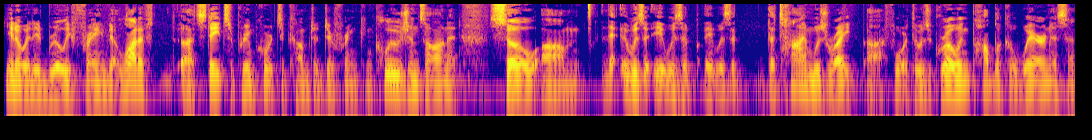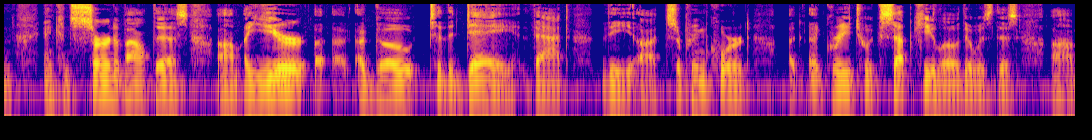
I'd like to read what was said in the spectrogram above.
you know it had really framed a lot of uh, state Supreme Courts had come to differing conclusions on it. So um, it was it was a it was a the time was right uh, for it. There was growing public awareness and, and concern about this. Um, a year uh, ago to the day that the uh, Supreme Court agreed to accept Kelo, there was this uh,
